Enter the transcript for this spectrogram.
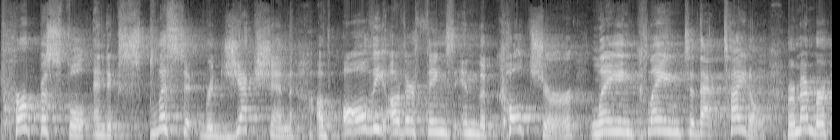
purposeful and explicit rejection of all the other things in the culture laying claim to that title. Remember,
